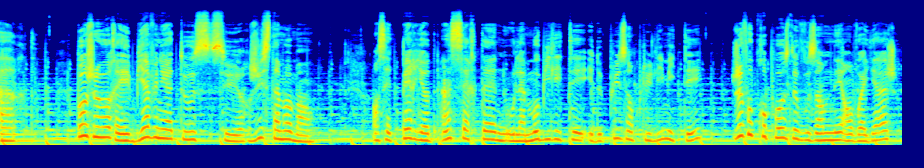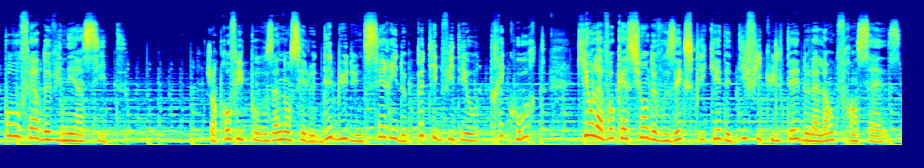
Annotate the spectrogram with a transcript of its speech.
Art. Bonjour et bienvenue à tous sur Juste un moment. En cette période incertaine où la mobilité est de plus en plus limitée, je vous propose de vous emmener en voyage pour vous faire deviner un site. J'en profite pour vous annoncer le début d'une série de petites vidéos très courtes qui ont la vocation de vous expliquer des difficultés de la langue française.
